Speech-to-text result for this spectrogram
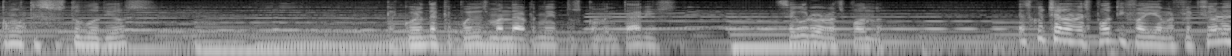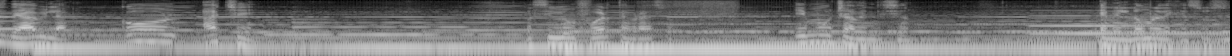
¿Cómo te sostuvo Dios? Recuerda que puedes mandarme tus comentarios. Seguro respondo. Escúchalo en Spotify en Reflexiones de Ávila con H Recibe un fuerte abrazo y mucha bendición. En el nombre de Jesús.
